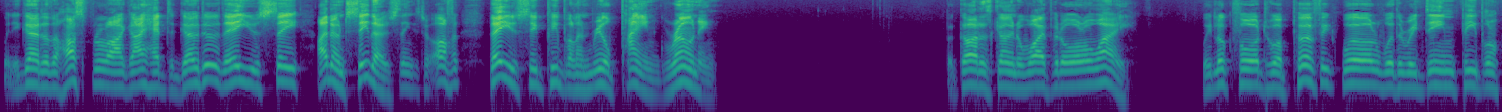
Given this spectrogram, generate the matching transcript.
When you go to the hospital like I had to go to, there you see, I don't see those things too often, there you see people in real pain, groaning. But God is going to wipe it all away. We look forward to a perfect world with a redeemed people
